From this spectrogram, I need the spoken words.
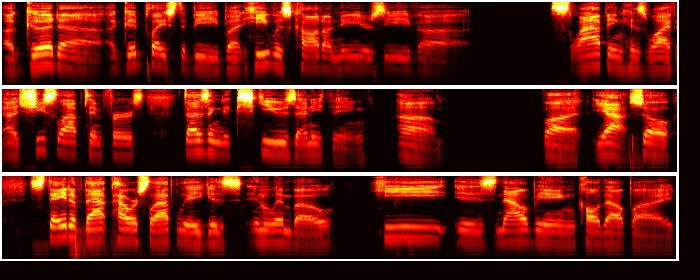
a good uh, a good place to be. But he was caught on New Year's Eve uh, slapping his wife. as she slapped him first. Doesn't excuse anything. Um, but yeah, so state of that power slap league is in limbo. He is now being called out by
